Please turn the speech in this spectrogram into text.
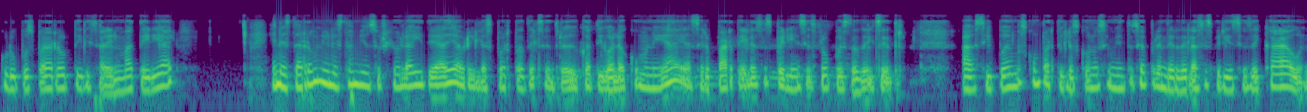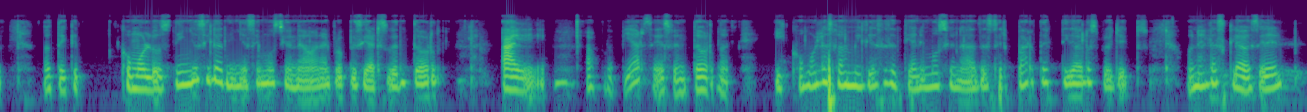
grupos para reutilizar el material. En estas reuniones también surgió la idea de abrir las puertas del centro educativo a la comunidad y hacer parte de las experiencias propuestas del centro. Así podemos compartir los conocimientos y aprender de las experiencias de cada uno. Noté que como los niños y las niñas se emocionaban al propiciar su entorno, al apropiarse de su entorno y cómo las familias se sentían emocionadas de ser parte activa de los proyectos. Una de las claves del,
